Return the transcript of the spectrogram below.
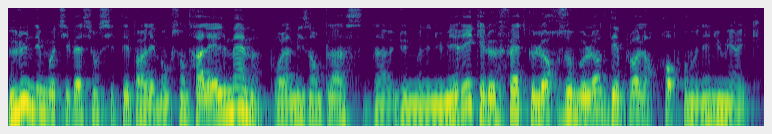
L'une des motivations citées par les banques centrales elles-mêmes pour la mise en place d'une monnaie numérique est le fait que leurs homologues déploient leur propre monnaie numérique.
